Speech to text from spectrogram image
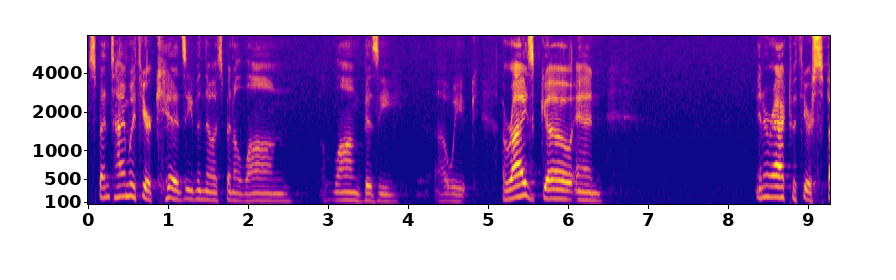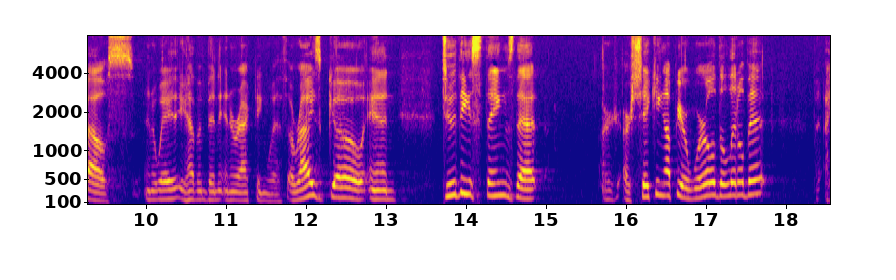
spend time with your kids, even though it's been a long, a long, busy uh, week. Arise, go, and interact with your spouse in a way that you haven't been interacting with. Arise, go, and do these things that are, are shaking up your world a little bit but I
